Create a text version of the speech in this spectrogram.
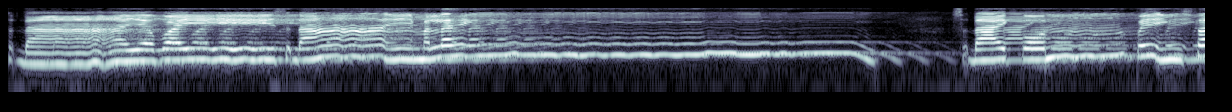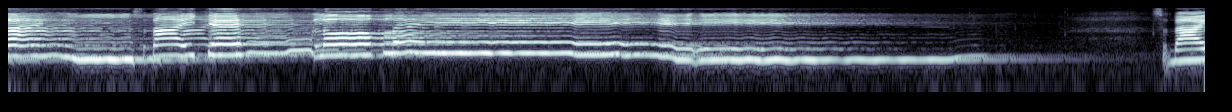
ស្ដាយអ្វីស្ដាយម្លេះស្ដាយគុណពេញសាញ់ស្ដាយចេះលោកលេស្ដាយ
